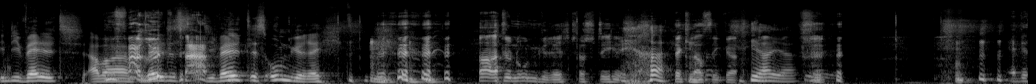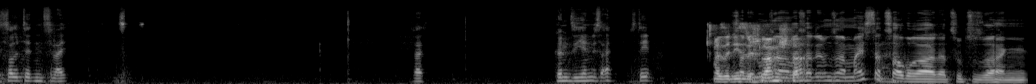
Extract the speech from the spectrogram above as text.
in die Welt, aber die Welt, ist, die Welt ist ungerecht. Hart und ungerecht, verstehe. Der Klassiker. Ja, ja. ja wir sollten vielleicht. Vielleicht können Sie hier nicht einfach stehen. also Was diese hat, denn unser, was hat denn unser Meisterzauberer dazu zu sagen?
